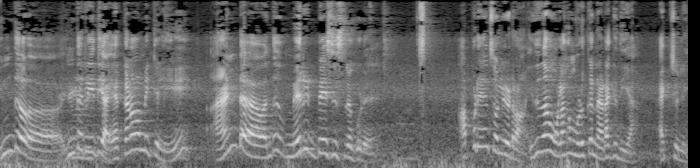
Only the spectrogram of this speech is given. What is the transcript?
இந்த இந்த ரீதியாக எக்கனாமிக்கலி அண்ட் வந்து மெரிட் பேசிஸில் கொடு. அப்படின்னு சொல்லிடுறான். இதுதான் உலகம் முழுக்க நடக்குதுயா ஆக்சுவலி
